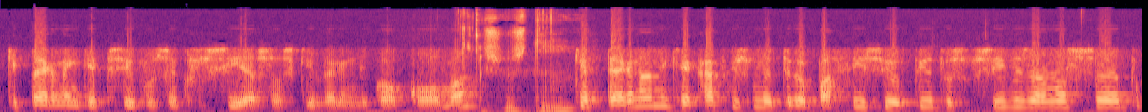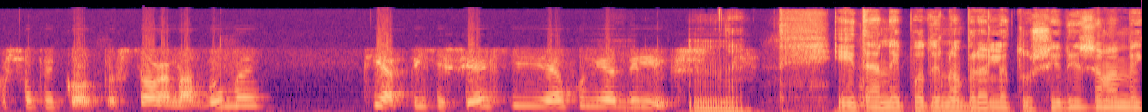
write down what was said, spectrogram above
και παίρνανε και ψήφους εξουσίας ως κυβερνητικό κόμμα και παίρνανε και κάποιους μετριοπαθείς οι οποίοι τους ψήφιζαν ως ε, προσωπικότητες. Τώρα να δούμε τι απήχηση έχει, έχουν οι αντιλήψεις. Ναι. Ήταν υπό την ομπρέλα του ΣΥΡΙΖΑ με,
